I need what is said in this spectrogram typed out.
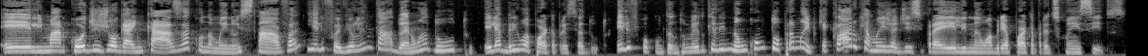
ele marcou de jogar em casa quando a mãe não estava e ele foi violentado. Era um adulto. Ele abriu a porta para esse adulto. Ele ficou com tanto medo que ele não contou para a mãe, porque é claro que a mãe já disse para ele não abrir a porta para desconhecidos.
